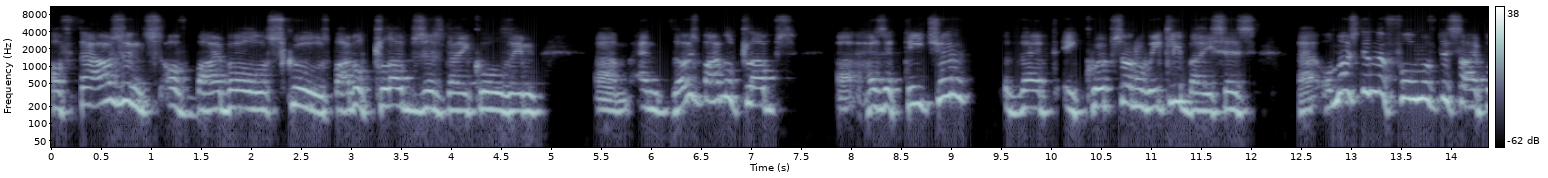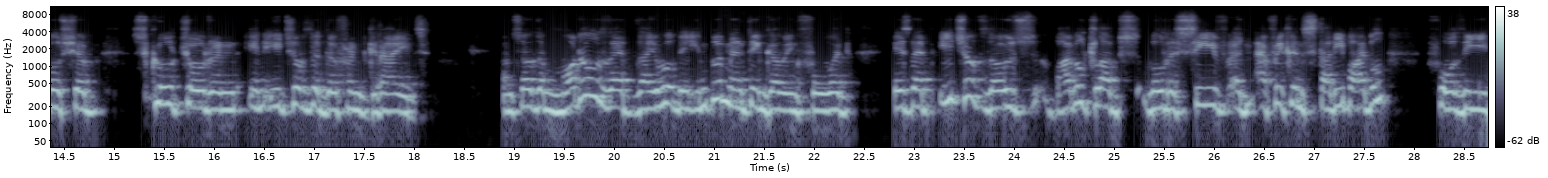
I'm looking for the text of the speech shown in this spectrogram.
of thousands of Bible schools, Bible clubs as they call them. Um, and those Bible clubs uh, has a teacher that equips on a weekly basis, uh, almost in the form of discipleship, school children in each of the different grades. And so the model that they will be implementing going forward is that each of those Bible clubs will receive an African study Bible for the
